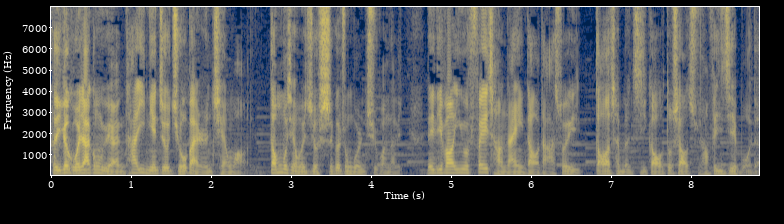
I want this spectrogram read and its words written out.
的一个国家公园，它一年只有九百人前往。到目前为止，有十个中国人去过那里。那地方因为非常难以到达，所以到达成本极高，都是要水上飞机接驳的。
